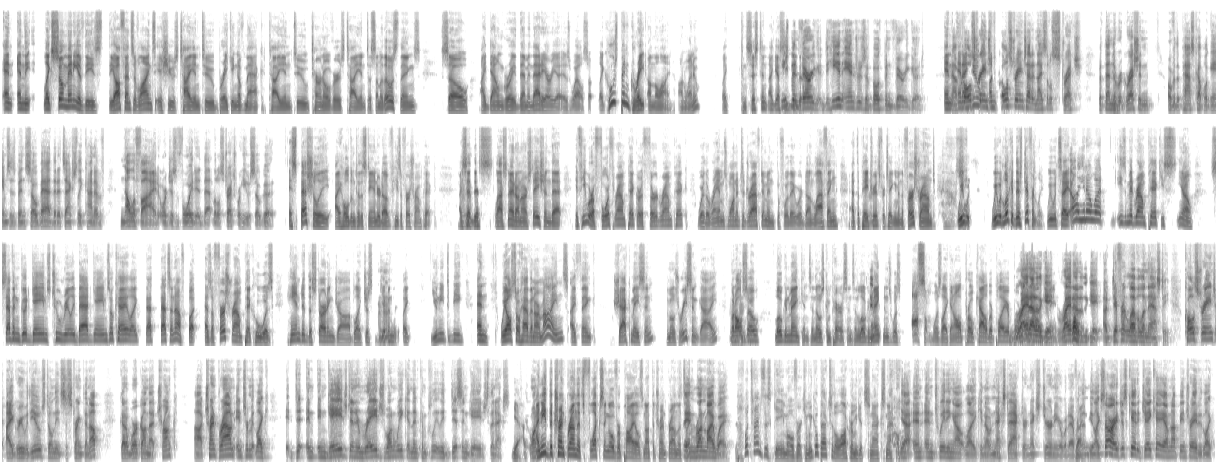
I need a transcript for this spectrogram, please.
and and the like so many of these, the offensive lines issues tie into breaking of Mac, tie into turnovers, tie into some of those things. So I downgrade them in that area as well. So like who's been great on the line? Onwenu? Like consistent, I guess He's been the- very good. He and Andrews have both been very good. and Now and Cole I do Strange, un- Cole Strange had a nice little stretch, but then the regression over the past couple of games has been so bad that it's actually kind of nullified or just voided that little stretch where he was so good. especially I hold him to the standard of he's a first round pick. I said Mm-hmm. this last night on our station that if he were a fourth round pick or a third round pick where the Rams wanted to draft him and before they were done laughing at the Mm-hmm. Patriots for taking him in the first round, we would we would look at this differently. We would say, "Oh, you know what? He's a mid-round pick. He's, you know, seven good games, two really bad games. Okay, like that that's enough." But as a first-round pick who was handed the starting job, like just Mhm. given like you need to be and we also have in our minds, I think Shaq Mason, the most recent guy, but Mhm. also Logan Mankins and those comparisons. And Logan Yeah. Mankins was awesome, was like an all-pro caliber player. right out of the gate, Fame. right out of the gate, a different level of nasty. Cole Strange, I agree with you. Still needs to strengthen up. Got to work on that trunk. Uh, Trent Brown, intermittent, like di- en- engaged and enraged one week, and then completely disengaged the next. Yeah. Like one I need the Trent Brown that's flexing over piles, not the Trent Brown that's like, saying "Run my way." What time's this game over? Can we go back to the locker room and get snacks now? Yeah, and and tweeting out like you know next act or next journey or whatever, Right. and then be like, "Sorry, just kidding, J.K. I'm not being traded." Like,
